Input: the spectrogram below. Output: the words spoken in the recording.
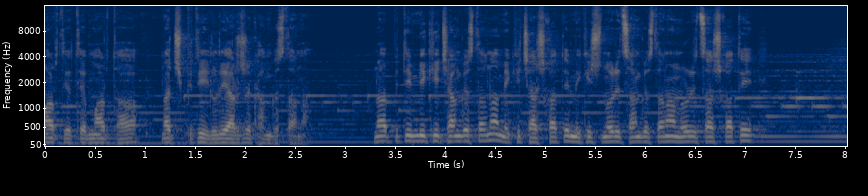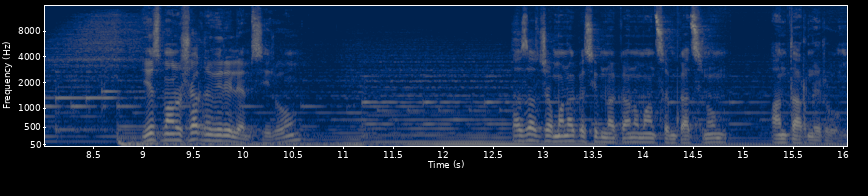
Մարդ եթե մարդ հա, նա չպիտի լիարժեք հանգստանա։ Նա պիտի մի քիչ հանգստանա, մի քիչ աշխատի, մի քիչ նորից հանգստանա, նորից աշխատի։ Ես մանուշակ նվիրել եմ սիրում, Ազատ ժամանակս հիմնականում անց եմ կացնում անտառներում։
